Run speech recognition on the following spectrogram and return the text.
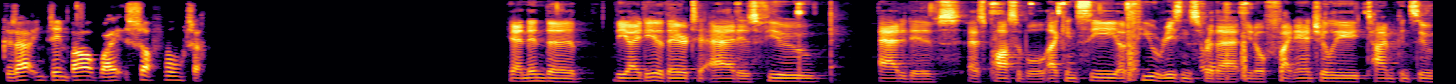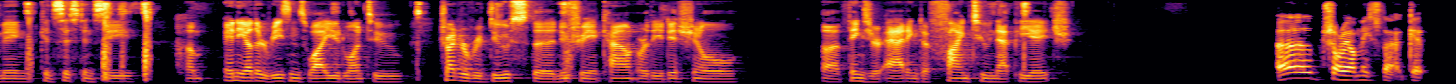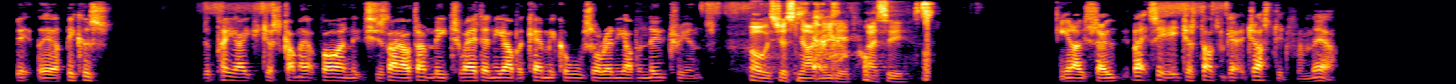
Because out in Zimbabwe, it's soft water. Yeah, and then the the idea there to add as few additives as possible. I can see a few reasons for that. You know, financially, time consuming, consistency. Um, any other reasons why you'd want to try to reduce the nutrient count or the additional uh, things you're adding to fine tune that pH? Uh, sorry, I missed that get bit there because the pH just come out fine. It's just like I don't need to add any other chemicals or any other nutrients. Oh, it's just not needed. I see. You know, so that's it. It just doesn't get adjusted from there.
